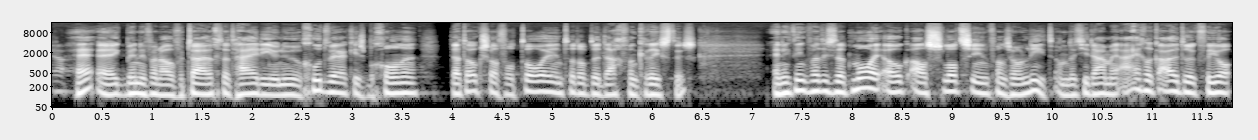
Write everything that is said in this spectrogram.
Hè, eh, ik ben ervan overtuigd dat hij die in u een goed werk is begonnen, dat ook zal voltooien tot op de dag van Christus. En ik denk, wat is dat mooi ook als slotzin van zo'n lied. Omdat je daarmee eigenlijk uitdrukt van, joh,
